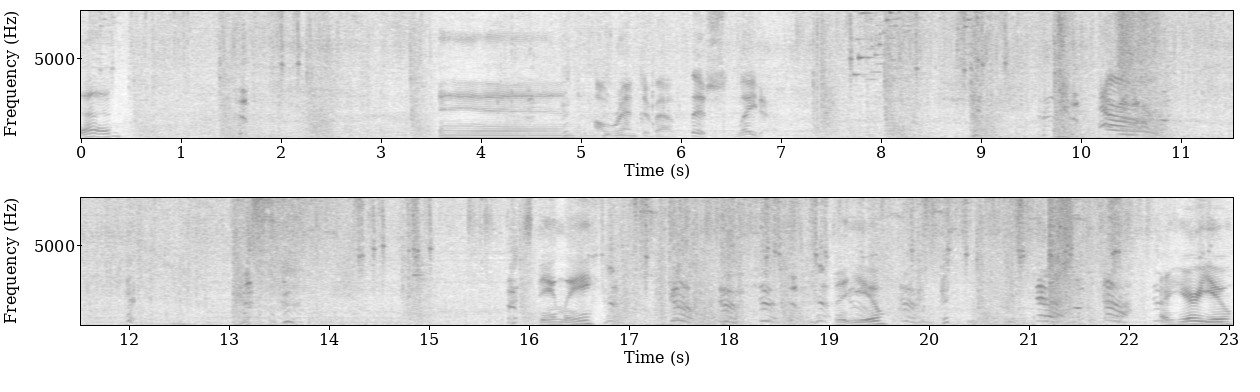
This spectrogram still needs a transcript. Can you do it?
trying to get the stud. And I'll rant about this later. Stan Lee. Is that you? I hear you.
